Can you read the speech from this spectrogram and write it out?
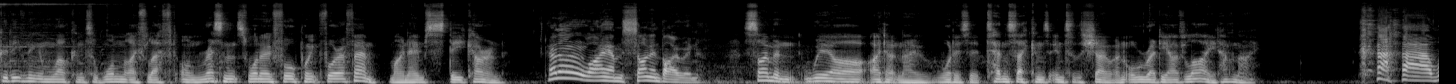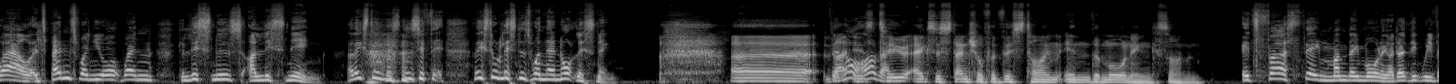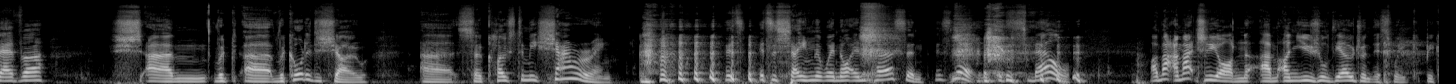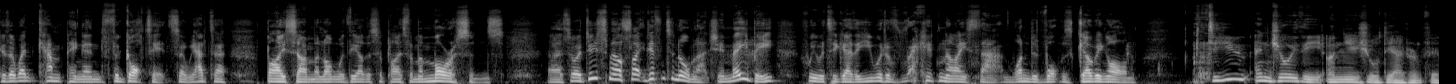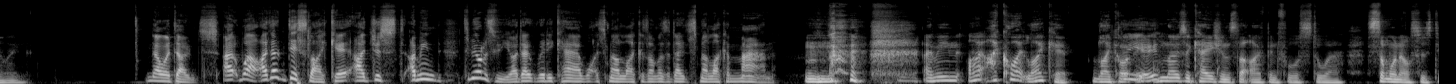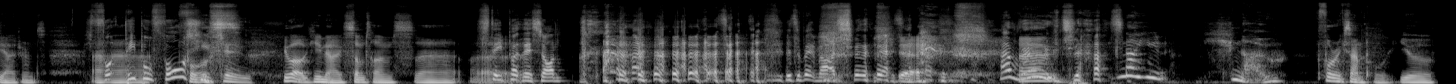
Good evening, and welcome to One Life Left on Resonance 104.4 FM. My name's Steve Curran. Hello, I am Simon Byron. Simon, we are, I don't know, what is it, 10 seconds into the show, and already I've lied, haven't I? Well, it depends when you're when the listeners are listening. Are they still listeners? If they, are they still listeners when they're not listening? Uh, that is not, are too existential for this time in the morning, Simon. It's first thing Monday morning. I don't think we've ever sh- um, rec- uh, recorded a show uh, so close to me showering. it's it's a shame that we're not in person, isn't it? It's the smell. I'm, I'm actually on um, unusual deodorant this week because I went camping and forgot it. So we had to buy some along with the other supplies from a Morrison's. Uh, so I do smell slightly different to normal, actually. Maybe if we were together, you would have recognised that and wondered what was going on. Do you enjoy the unusual deodorant feeling? No, I don't. Uh, well, I don't dislike it. I just, I mean, to be honest with you, I don't really care what I smell like as long as I don't smell like a man. I mean, I, I quite like it. Like on, on those occasions that I've been forced to wear someone else's deodorant. Fo- Uh, people force, force. you to. Well, you know, sometimes. Uh, uh, Steve, put this on. it's a bit much. How rude. no, you you know. For example, you're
